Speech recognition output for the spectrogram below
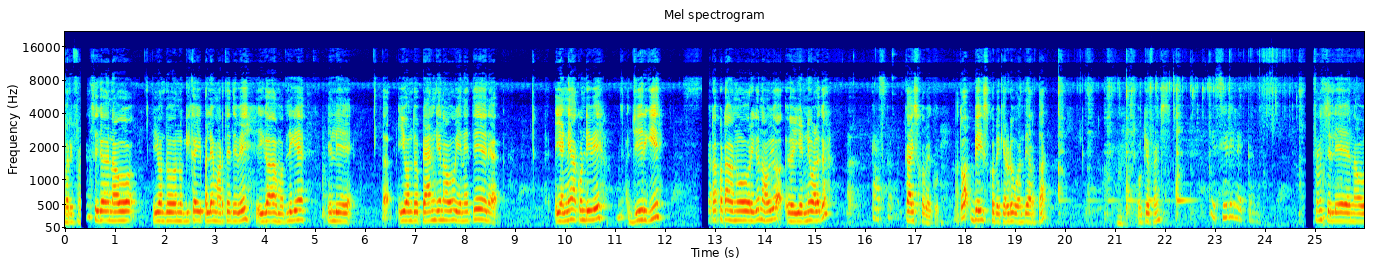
ಬರ್ರಿ ಫ್ರೆಂಡ್ಸ್ ಈಗ ನಾವು ಈ ಒಂದು ನುಗ್ಗಿಕಾಯಿ ಪಲ್ಯ ಮಾಡ್ತಾ ಇದ್ದೇವೆ. ಈಗ ಮೊದಲಿಗೆ ಇಲ್ಲಿ ಈ ಒಂದು ಪ್ಯಾನ್ಗೆ ನಾವು ಏನೈತಿ ಎಣ್ಣೆ ಹಾಕೊಂಡಿವಿ ಜೀರಿಗೆ ಪಟಪಟ ಅನ್ನೋವರೆಗೆ ನಾವು ಎಣ್ಣೆ ಒಳಗೆ ಕಾಯಿಸ್ಕೋಬೇಕು ಅಥವಾ ಬೇಯಿಸ್ಕೋಬೇಕು ಎರಡು ಒಂದೇ ಅರ್ಥ. ಓಕೆ ಫ್ರೆಂಡ್ಸ್ ಫ್ರೆಂಡ್ಸ್ ಇಲ್ಲಿ ನಾವು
